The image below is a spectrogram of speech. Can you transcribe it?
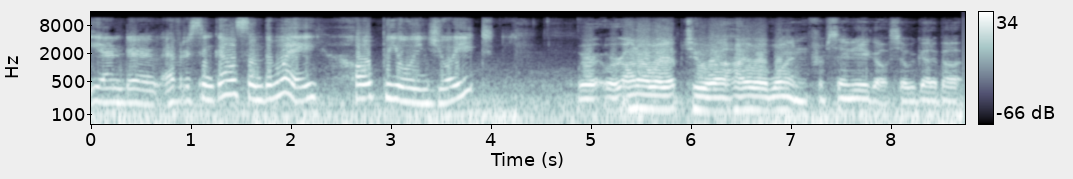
and uh, everything else on the way. Hope you enjoy it. We're, we're on our way up to uh, Highway 1 from San Diego, so we've got about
